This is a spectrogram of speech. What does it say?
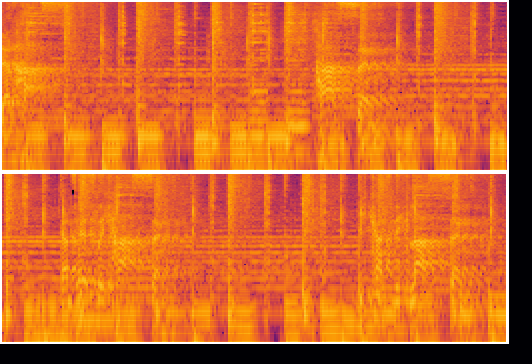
Der Hass. Hassen. Ganz hässlich hassen. Ich kann's nicht lassen.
